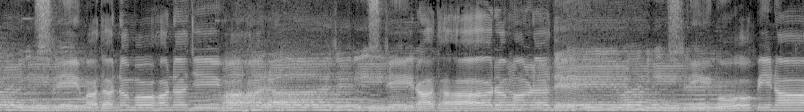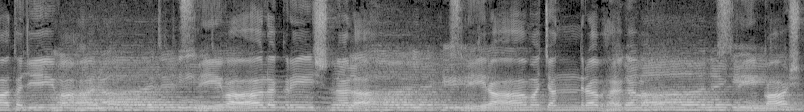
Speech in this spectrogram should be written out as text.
શ્રી મદન મોહનજી મહારાજ શ્રી રાધારમણ દેવની શ્રી ગોપીનાથજી મહારાજ શ્રી બાલક कृष्णलाल श्रीरामचन्द्र भगवान् श्रीकाष्ठभञ्जनदे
